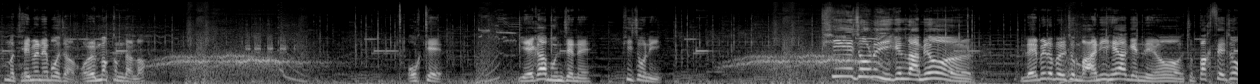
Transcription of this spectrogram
한번 대면해보자. 얼마큼 달라? 오케이 얘가 문제네 피존이 피존을 이기려면 레벨업을 좀 많이 해야겠네요. 좀 빡세죠?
